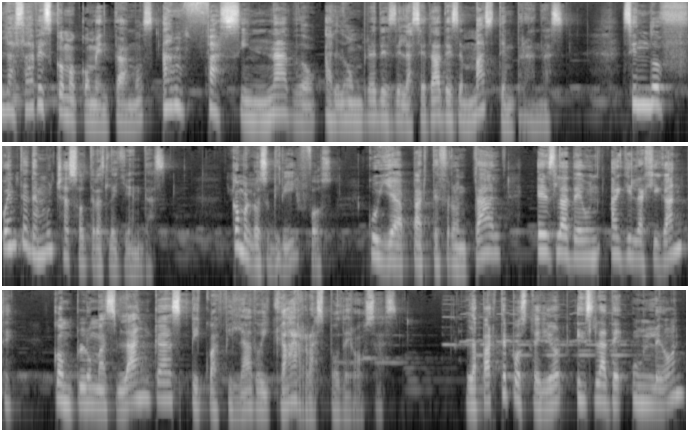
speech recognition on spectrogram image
Las aves, como comentamos, han fascinado al hombre desde las edades más tempranas, siendo fuente de muchas otras leyendas, como los grifos, cuya parte frontal es la de un águila gigante, con plumas blancas, pico afilado y garras poderosas. La parte posterior es la de un león,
